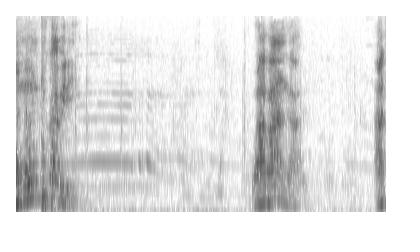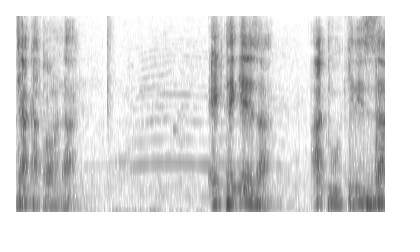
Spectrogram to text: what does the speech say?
Omuntu kabiri bw'abanga atya katonda ekitegeeza atuukiriza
